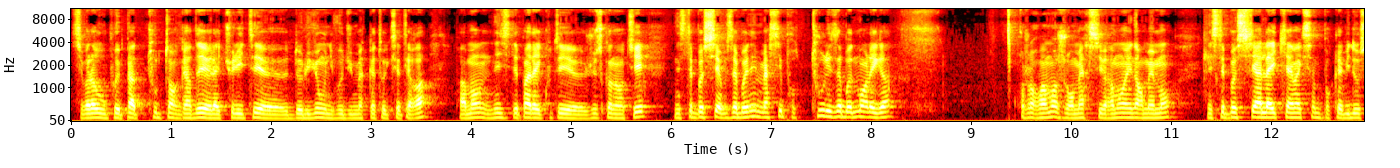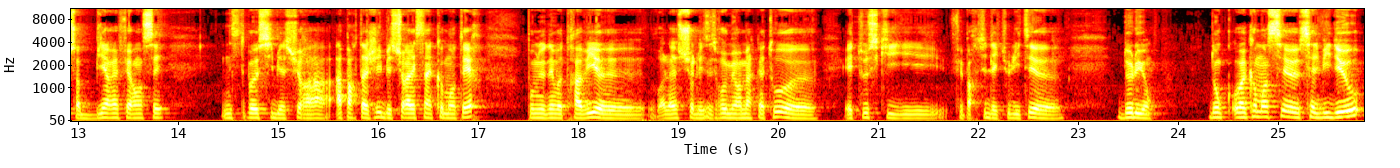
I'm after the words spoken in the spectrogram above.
si voilà, vous pouvez pas tout le temps regarder l'actualité euh, de Lyon au niveau du mercato, etc. Vraiment, n'hésitez pas à l'écouter euh, jusqu'en entier. N'hésitez pas aussi à vous abonner. Merci pour tous les abonnements, les gars. Franchement, vraiment, je vous remercie vraiment énormément. N'hésitez pas aussi à liker un maximum pour que la vidéo soit bien référencée. N'hésitez pas aussi, bien sûr, à, partager, bien sûr, à laisser un commentaire pour me donner votre avis euh, voilà, sur les rumeurs mercato euh, et tout ce qui fait partie de l'actualité euh, de Lyon. Donc on va commencer cette vidéo.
